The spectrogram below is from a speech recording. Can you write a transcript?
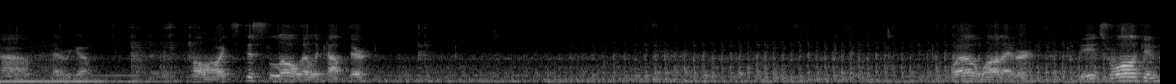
Oh, there we go. Oh, it's the slow helicopter. Well, whatever. It's walking.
